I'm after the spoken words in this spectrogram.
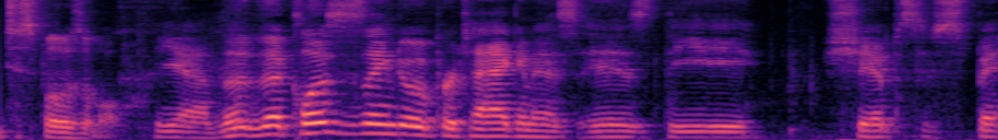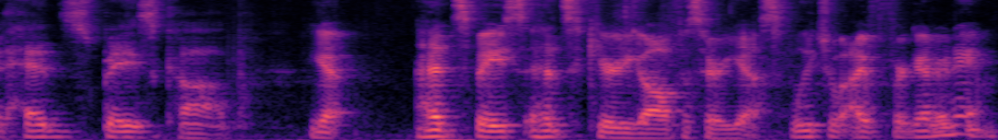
disposable. Yeah, the the closest thing to a protagonist is the ship's sp- head space cop. Yeah, Head space, head security officer, yes. Which I forget her name.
